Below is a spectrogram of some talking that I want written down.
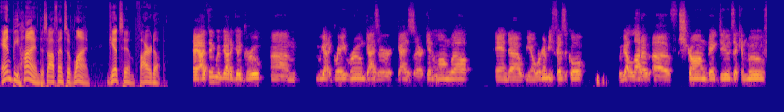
and behind this offensive line gets him fired up. Hey, I think we've got a good group. Um, we got a great room. Guys are guys are getting along well, and uh, you know we're going to be physical. We've got a lot of, of strong, big dudes that can move.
